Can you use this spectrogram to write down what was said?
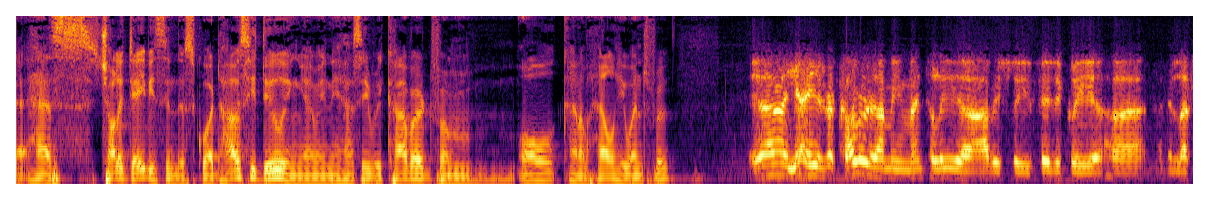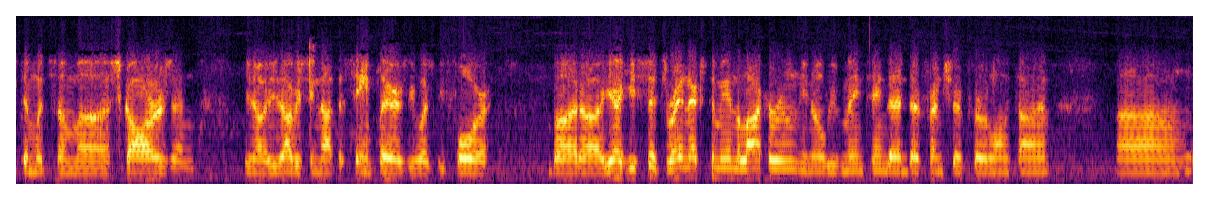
uh, has Charlie Davies in the squad. How is he doing? I mean, has he recovered from all kind of hell he went through? Yeah, yeah, he's recovered. I mean, mentally, uh, obviously, physically, uh, it left him with some uh, scars, and you know, he's obviously not the same player as he was before. But uh, yeah, he sits right next to me in the locker room. You know, we've maintained that that friendship for a long time. Um,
